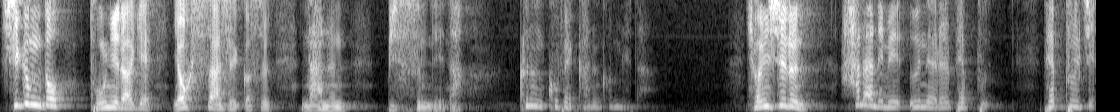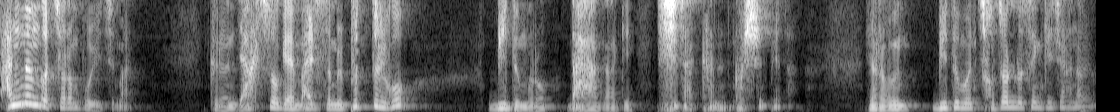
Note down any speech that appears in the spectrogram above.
지금도 동일하게 역사하실 것을 나는 믿습니다. 그는 고백하는 겁니다. 현실은 하나님이 은혜를 베풀, 베풀지 않는 것처럼 보이지만 그는 약속의 말씀을 붙들고 믿음으로 나아가기 시작하는 것입니다. 여러분, 믿음은 저절로 생기지 않아요.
